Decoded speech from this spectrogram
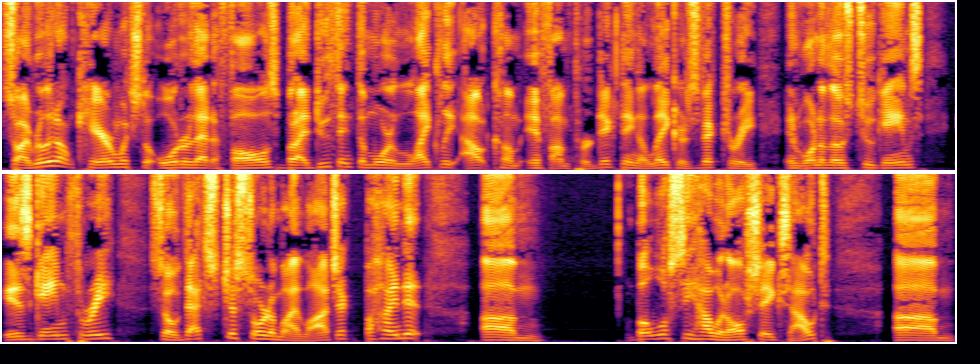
So I really don't care in which the order that it falls, but I do think the more likely outcome, if I'm predicting a Lakers victory in one of those two games, is Game Three. So that's just sort of my logic behind it. Um, but we'll see how it all shakes out. Um,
